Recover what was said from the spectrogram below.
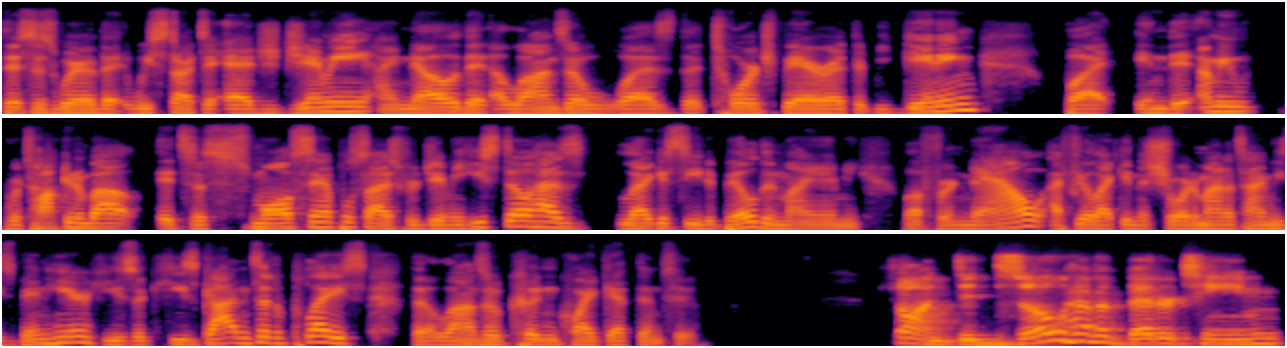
this is where that we start to edge Jimmy. I know that Alonzo was the torchbearer at the beginning, but in the, I mean, we're talking about it's a small sample size for Jimmy. He still has legacy to build in Miami. But for now, I feel like in the short amount of time he's been here, he's a, he's gotten to the place that Alonzo couldn't quite get them to. Sean, did Zoe have a better team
